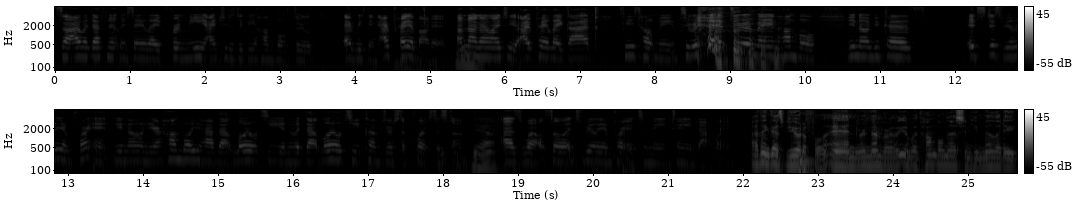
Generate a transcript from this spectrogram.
So I would definitely say, like, for me, I choose to be humble through everything. I pray about it. Mm-hmm. I'm not mm-hmm. gonna lie to you. I pray, like, God, please help me to to remain humble, you know, because it's just really important, you know, and you're humble, you have that loyalty, and with that loyalty comes your support system yeah. as well. So it's really important to maintain that way. I think that's beautiful. And remember, you know, with humbleness and humility,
